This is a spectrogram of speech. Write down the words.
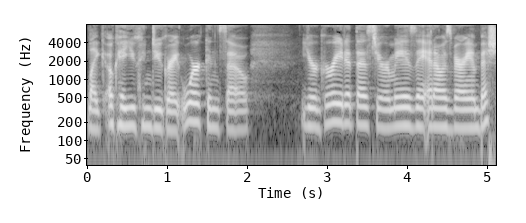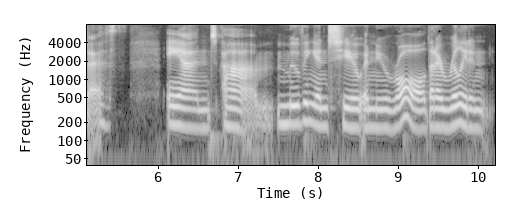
like, okay, you can do great work. And so you're great at this, you're amazing. And I was very ambitious. And um, moving into a new role that I really didn't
